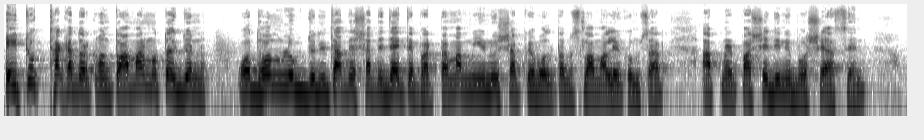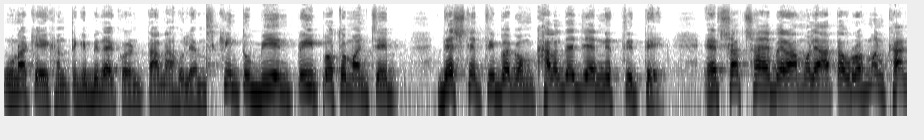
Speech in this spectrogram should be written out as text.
এইটুক থাকা দরকার। তো আমার মতো একজন অধম লোক যদি তাদের সাথে যাইতে পারতাম, আমি ইউনুস সাহেবকে বলতাম, সালাম আলাইকুম, স্যার। আপনার পাশে যিনি বসে আছেন ওনাকে এখান থেকে বিদায় করেন, তা না হলে কিন্তু বিএনপি প্রথম আনছে দেশনেত্রী বেগম খালেদা জিয়ার নেতৃত্বে। এরশাদ সাহেবের আমলে আতাউর রহমান খান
